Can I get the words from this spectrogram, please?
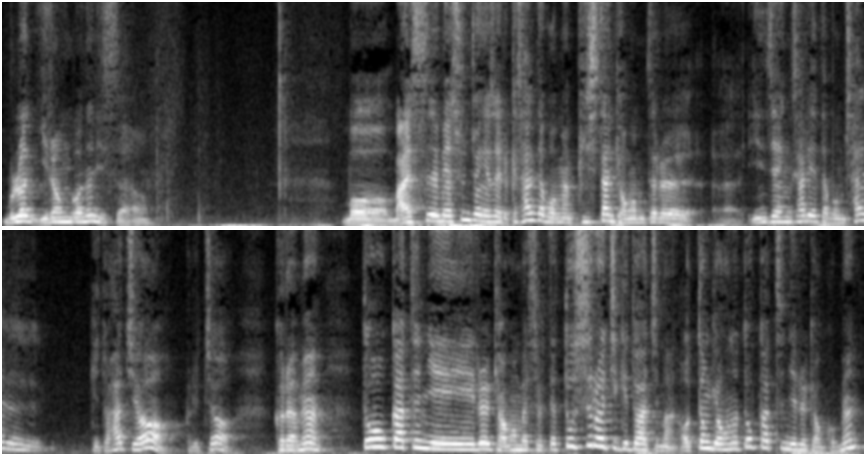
물론 이런 거는 있어요. 뭐 말씀에 순종해서 이렇게 살다 보면 비슷한 경험들을 어, 인생 살이다 보면 살기도 하죠. 그렇죠? 그러면 똑같은 일을 경험했을 때 또 쓰러지기도 하지만 어떤 경우는 똑같은 일을 겪으면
